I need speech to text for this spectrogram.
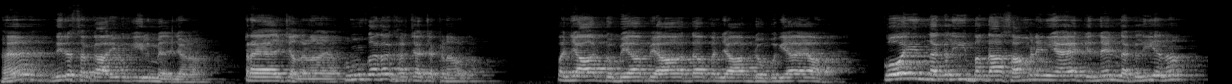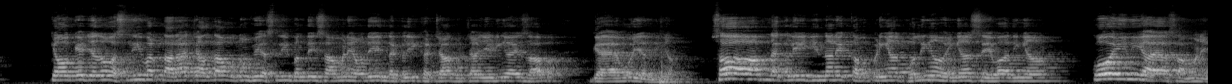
ਹੈ? ਨਹੀਂ ਤਾਂ ਸਰਕਾਰੀ ਵਕੀਲ ਮਿਲ ਜਾਣਾ ਟ੍ਰਾਇਲ ਚੱਲਣਾ ਆ। ਤੂੰ ਕਾਹਦਾ ਖਰਚਾ ਚੱਕਣਾ ਉਹਦਾ? ਪੰਜਾਬ ਡੁੱਬਿਆ ਪਿਆ, ਅੱਧਾ ਪੰਜਾਬ ਡੁੱਬ ਗਿਆ ਆ। ਕੋਈ ਨਕਲੀ ਬੰਦਾ ਸਾਹਮਣੇ ਨਹੀਂ ਆਇਆ, ਜਿੰਨੇ ਨਕਲੀ ਆ ਨਾ ਕਿਉਂਕਿ ਜਦੋਂ ਅਸਲੀ ਵਰਤਾਰਾ ਚੱਲਦਾ, ਉਦੋਂ ਫਿਰ ਅਸਲੀ ਬੰਦੇ ਸਾਹਮਣੇ ਆਉਂਦੇ, ਨਕਲੀ ਖੱਚਾ ਖੁੱਚਾ ਜਿਹੜੀਆਂ ਇਹ ਸਭ ਗਾਇਬ ਹੋ ਜਾਂਦੀਆਂ। ਸਭ ਨਕਲੀ ਜਿਨ੍ਹਾਂ ਨੇ ਕੰਪਨੀਆਂ ਖੋਲੀਆਂ ਹੋਈਆਂ, ਸੇਵਾ ਦੀਆਂ, ਕੋਈ ਨਹੀਂ ਆਇਆ ਸਾਹਮਣੇ।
